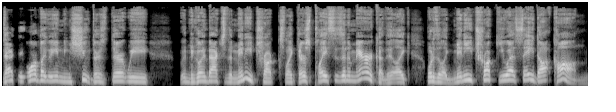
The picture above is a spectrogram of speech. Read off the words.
Exactly. Or like I mean, shoot, there's there we we've been going back to the mini trucks. Like there's places in America that like what is it like minitruckusa.com.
